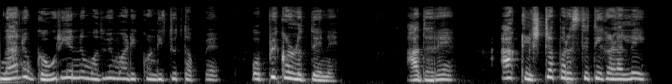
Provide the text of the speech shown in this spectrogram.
ನಾನು ಗೌರಿಯನ್ನು ಮದುವೆ ಮಾಡಿಕೊಂಡಿದ್ದು ತಪ್ಪೆ, ಒಪ್ಪಿಕೊಳ್ಳುತ್ತೇನೆ. ಆದರೆ ಆ ಕ್ಲಿಷ್ಟ ಪರಿಸ್ಥಿತಿಗಳಲ್ಲಿ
